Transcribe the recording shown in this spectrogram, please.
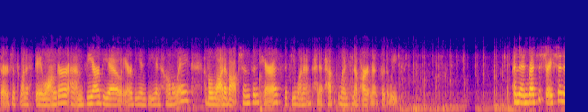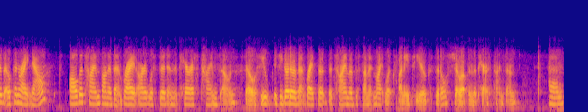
or just want to stay longer, um, VRBO, Airbnb, and HomeAway have a lot of options in Paris if you want to kind of have rent an apartment for the week. And then registration is open right now. All the times on Eventbrite are listed in the Paris time zone. So if you if you go to Eventbrite, the, the time of the summit might look funny to you because it'll show up in the Paris time zone. Um,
